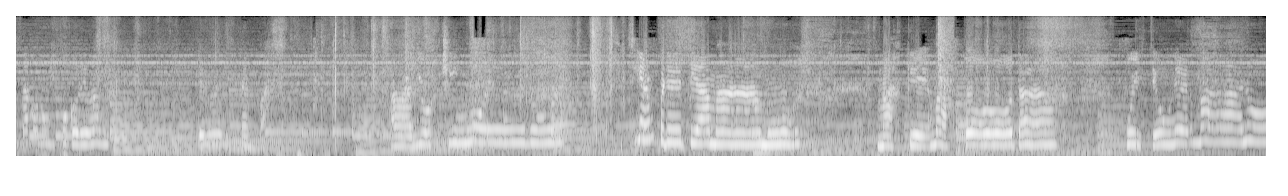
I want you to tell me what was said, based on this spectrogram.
Está con un poco de baba, pero él está en paz. Adiós, Chimuelo. Siempre te amamos, más que mascota. Fuiste un hermano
